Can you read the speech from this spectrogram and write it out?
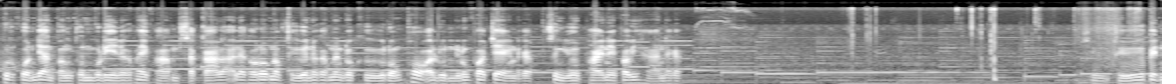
ผู้คนย่านฝั่งธนบุรีนะครับให้ความสักการะและเคารพนับถือนะครับ นั่นก็คือหลวงพ่ออรุณหรือหลวงพ่อแจ้งนะครับ ซึ่งอยู่ภายในพระวิหารนะครับ ซึ่งถือเป็น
